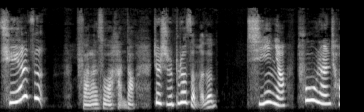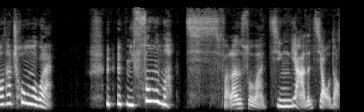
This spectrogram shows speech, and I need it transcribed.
茄子。法兰索瓦喊道：“这时，不知道怎么的，奇异鸟突然朝他冲了过来。“你疯了吗？”奇 法兰索瓦惊讶的叫道：“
